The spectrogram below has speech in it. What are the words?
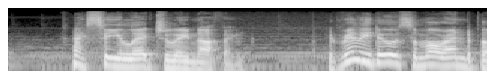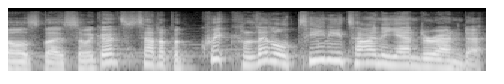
I see literally nothing. Could really do with some more ender pearls though, so we're going to set up a quick little teeny tiny ender ender.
